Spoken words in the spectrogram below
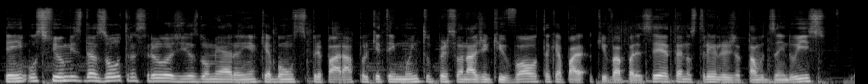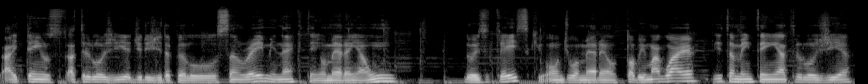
Tem os filmes das outras trilogias do Homem-Aranha, que é bom se preparar, porque tem muito personagem que volta, que, que vai aparecer, até nos trailers já estavam dizendo isso. Aí tem os, a trilogia dirigida pelo Sam Raimi, né, que tem Homem-Aranha 1, 2 e 3, que, onde o Homem-Aranha é o Tobey Maguire, e também tem a trilogia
